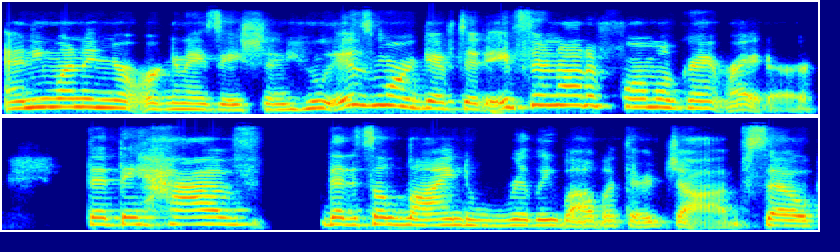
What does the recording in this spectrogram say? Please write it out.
Anyone in your organization who is more gifted, if they're not a formal grant writer, that they have that it's aligned really well with their job. So,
